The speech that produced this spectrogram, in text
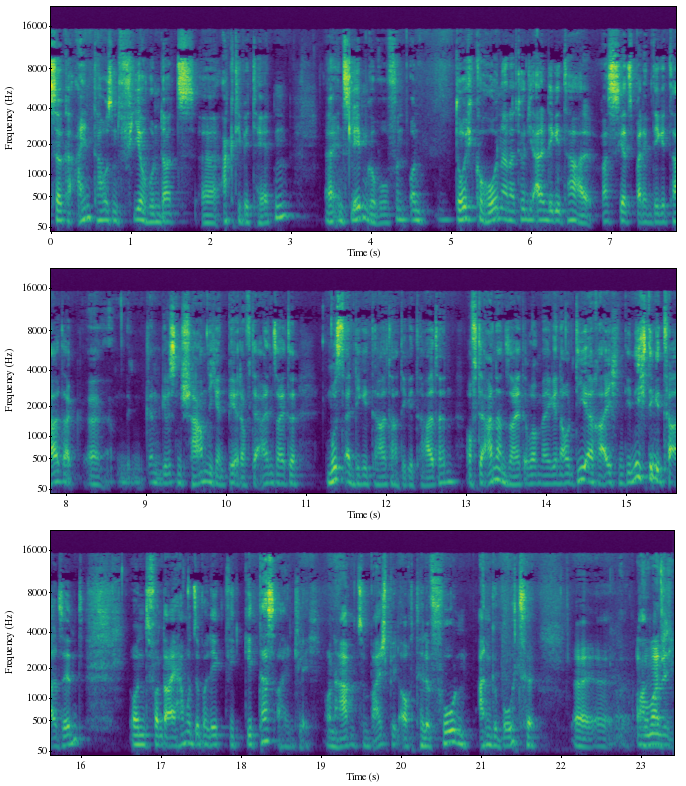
circa 1400 äh, Aktivitäten äh, ins Leben gerufen und durch Corona natürlich alle digital, was jetzt bei dem Digitaltag äh, einen gewissen Charme nicht entbehrt. Auf der einen Seite muss ein Digitaltag digital sein, auf der anderen Seite wollen wir genau die erreichen, die nicht digital sind. Und von daher haben wir uns überlegt, wie geht das eigentlich? Und haben zum Beispiel auch Telefonangebote äh, wo man sich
